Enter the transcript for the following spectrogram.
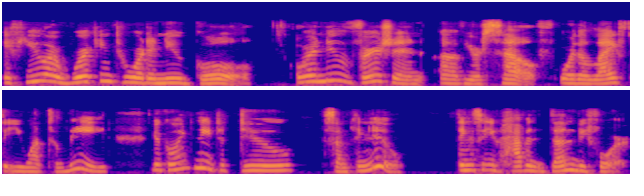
if you are working toward a new goal or a new version of yourself or the life that you want to lead, you're going to need to do something new, things that you haven't done before.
